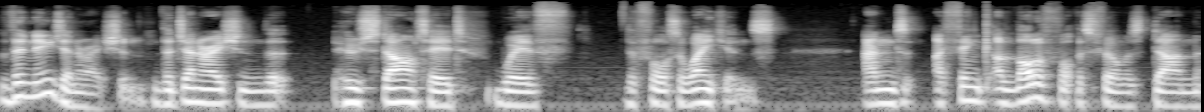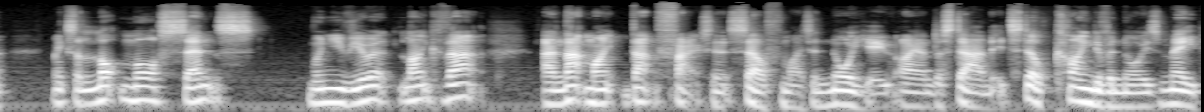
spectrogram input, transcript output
the new generation, the generation that who started with The Force Awakens. And I think a lot of what this film has done makes a lot more sense when you view it like that. And that might that fact in itself might annoy you. I understand. It still kind of annoys me.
